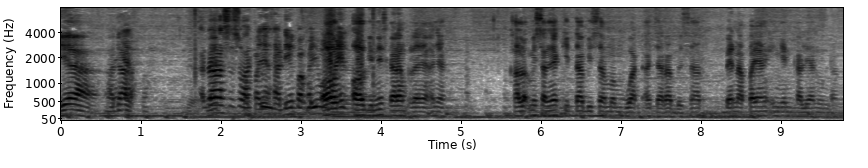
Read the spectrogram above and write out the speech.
ya ada lah adalah sesuatu. papanya tadi papanya oh main oh gini sekarang pertanyaannya. Kalau misalnya kita bisa membuat acara besar band apa yang ingin kalian undang?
